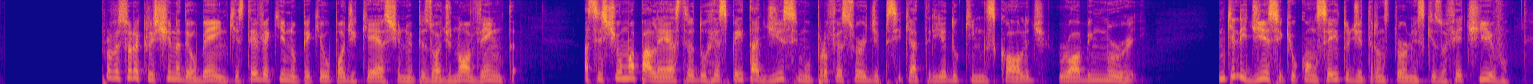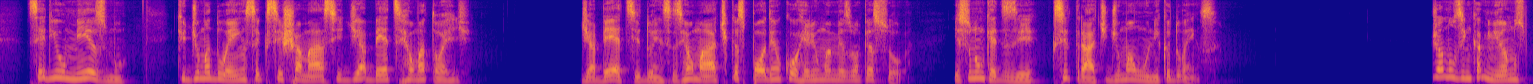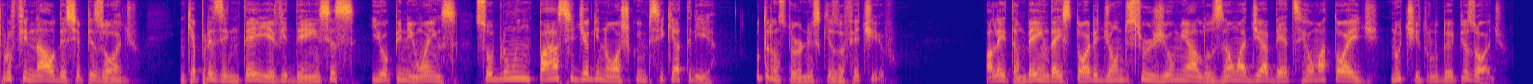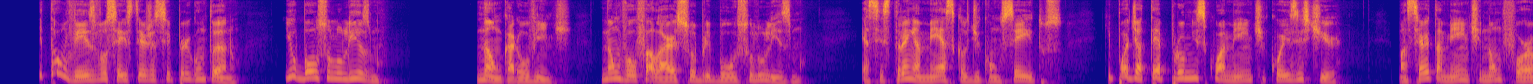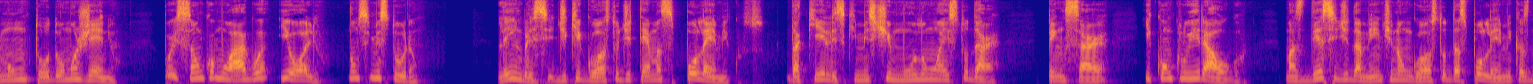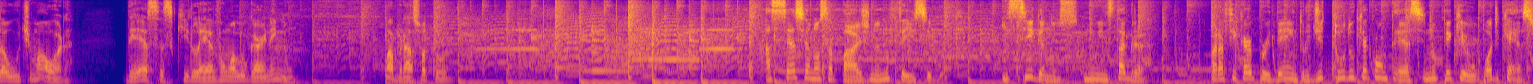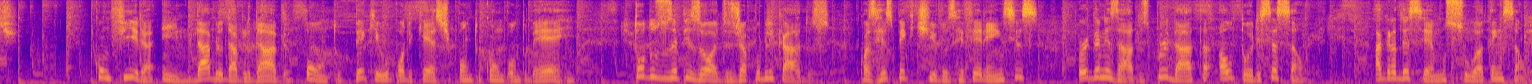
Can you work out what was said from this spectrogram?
A professora Cristina Delbem, que esteve aqui no PQ Podcast no episódio 90, assistiu uma palestra do respeitadíssimo professor de psiquiatria do King's College, Robin Murray, em que ele disse que o conceito de transtorno esquizoafetivo seria o mesmo que de uma doença que se chamasse diabetes reumatoide. Diabetes e doenças reumáticas podem ocorrer em uma mesma pessoa. Isso não quer dizer que se trate de uma única doença. Já nos encaminhamos para o final deste episódio, em que apresentei evidências e opiniões sobre um impasse diagnóstico em psiquiatria, o transtorno esquizoafetivo. Falei também da história de onde surgiu minha alusão à diabetes reumatoide, no título do episódio. E talvez você esteja se perguntando: e o bolso lulismo? Não, caro ouvinte, não vou falar sobre bolso-lulismo. Essa estranha mescla de conceitos que pode até promiscuamente coexistir, mas certamente não formam um todo homogêneo, pois são como água e óleo, não se misturam. Lembre-se de que gosto de temas polêmicos, daqueles que me estimulam a estudar, pensar e concluir algo, mas decididamente não gosto das polêmicas da última hora, dessas que levam a lugar nenhum. Um abraço a todos. Acesse a nossa página no Facebook e siga-nos no Instagram para ficar por dentro de tudo o que acontece no PQU Podcast. Confira em www.pqpodcast.com.br todos os episódios já publicados, com as respectivas referências, organizados por data, autor e sessão. Agradecemos sua atenção.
